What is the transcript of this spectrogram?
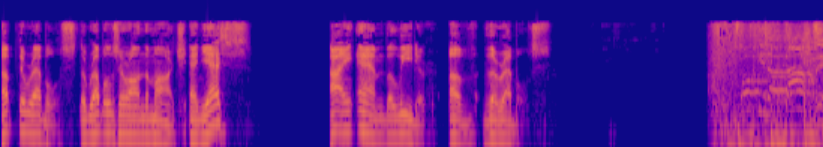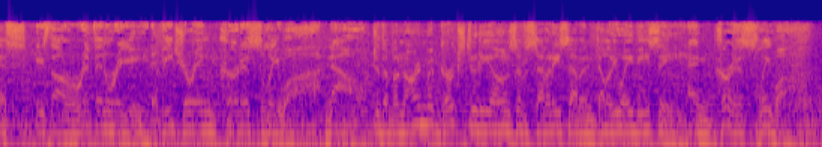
Up the rebels. The rebels are on the march. And yes, I am the leader of the rebels. This is the Rip and Read featuring Curtis Sliwa. Now to the Bernard McGuirk studios of 77 WABC and Curtis Sliwa.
